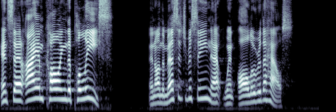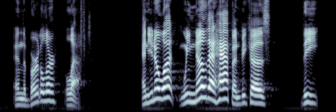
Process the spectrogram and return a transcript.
and said, I am calling the police. And on the message machine, that went all over the house. And the burglar left. And you know what? We know that happened because the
